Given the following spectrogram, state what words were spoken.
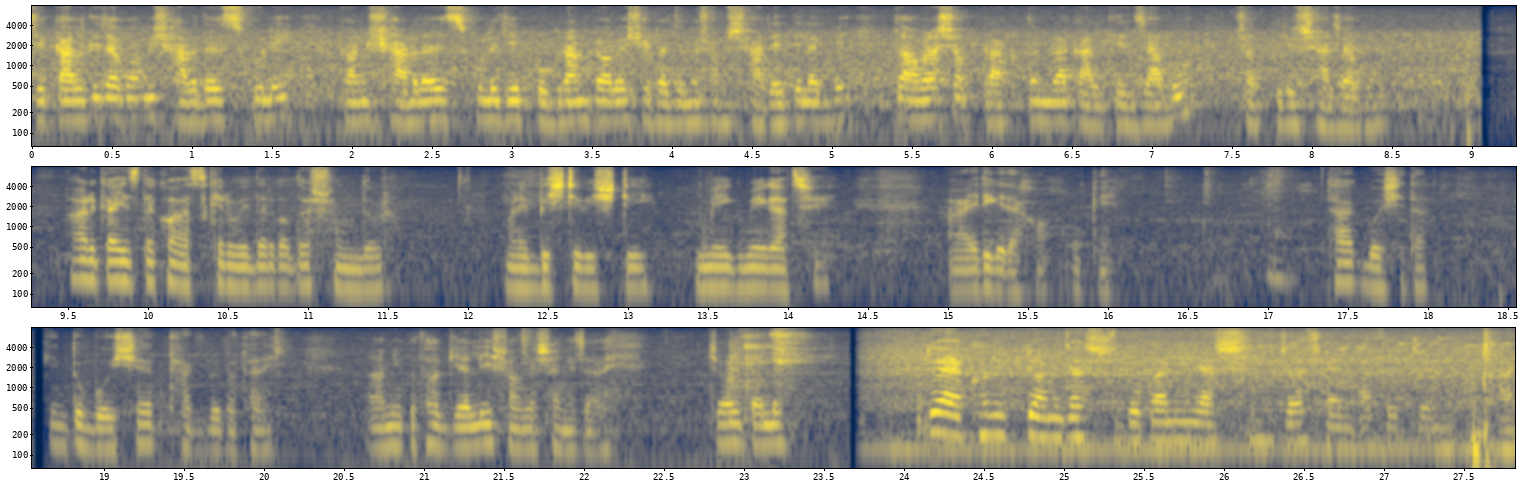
যে কালকে যাব আমি সারদা স্কুলে কারণ সারদা স্কুলে যে প্রোগ্রামটা হবে সেটার জন্য সব সাজাইতে লাগবে। তো আমরা সব প্রাক্তনরা কালকে যাব সব কিছু সাজাবো। আর গাইজ দেখো আজকের ওয়েদার কত সুন্দর। মানে বৃষ্টি বৃষ্টি, মেঘ মেঘ আছে। আর এদিকে দেখো ওকে থাক, বসে থাক। কিন্তু বসে থাকবে কোথায়? আমি কোথাও গেলেই সঙ্গে সঙ্গে যাবে। চল তাহলে। তো এখন একটু আমি জাস্ট দোকানে আসি জাস্ট টাইম পাসের জন্য। আর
